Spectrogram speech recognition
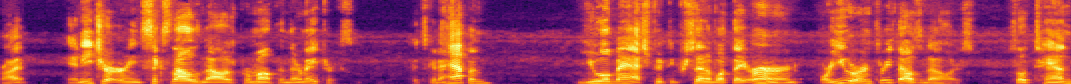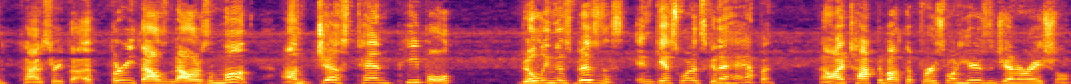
right, and each are earning $6,000 per month in their matrix, it's going to happen. You will match 50% of what they earn, or you earn $3,000. So 10 times $30,000 uh, a month on just 10 people building this business. And guess what? It's going to happen. Now I talked about the first one. Here's the generational.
